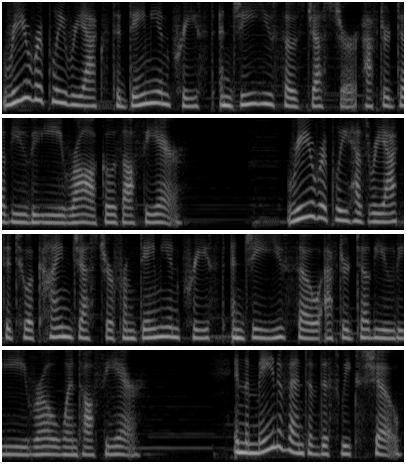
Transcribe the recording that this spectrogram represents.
Rhea Ripley reacts to Damian Priest and Jey Uso's gesture after WWE Raw goes off the air. Rhea Ripley has reacted to a kind gesture from Damian Priest and Jey Uso after WWE Raw went off the air. In the main event of this week's show,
